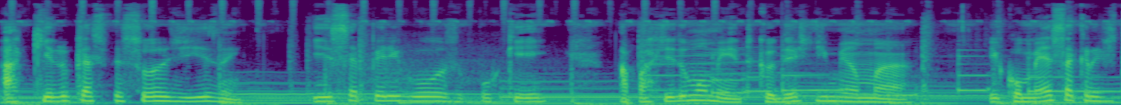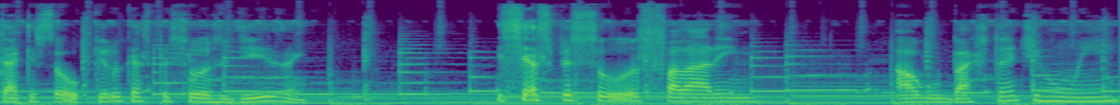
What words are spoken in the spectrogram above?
aquilo que as pessoas dizem. Isso é perigoso porque a partir do momento que eu deixo de me amar e começo a acreditar que sou aquilo que as pessoas dizem, e se as pessoas falarem algo bastante ruim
